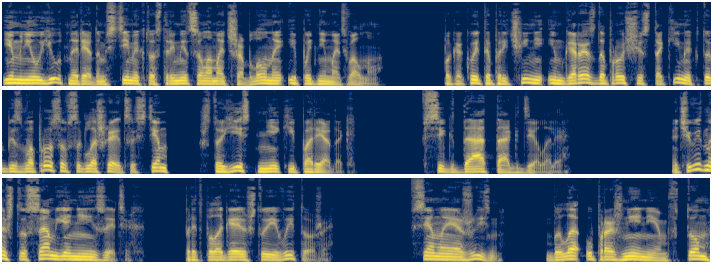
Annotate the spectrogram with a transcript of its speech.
Им неуютно рядом с теми, кто стремится ломать шаблоны и поднимать волну. По какой-то причине им гораздо проще с такими, кто без вопросов соглашается с тем, что есть некий порядок. Всегда так делали. Очевидно, что сам я не из этих. Предполагаю, что и вы тоже. Вся моя жизнь была упражнением в том,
